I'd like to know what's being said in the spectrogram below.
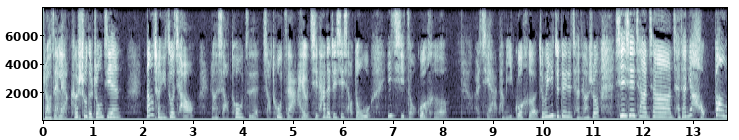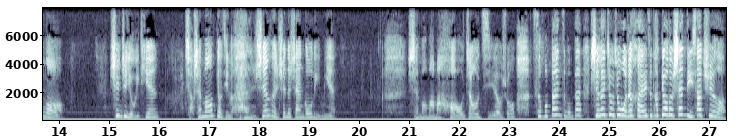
绕在两棵树的中间，当成一座桥，让小兔子、小兔子啊，还有其他的这些小动物一起走过河。而且啊，他们一过河，就会一直对着强强说：“谢谢强强，强强你好棒哦！”甚至有一天，小山猫掉进了很深很深的山沟里面，山猫妈妈好着急啊，说：“怎么办？怎么办？谁来救救我的孩子？他掉到山底下去了。”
